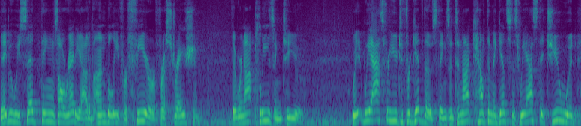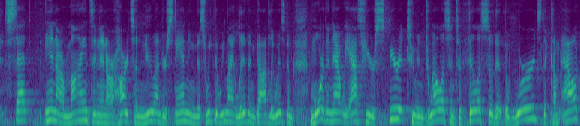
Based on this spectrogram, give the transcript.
Maybe we said things already out of unbelief or fear or frustration that were not pleasing to you. We, we ask for you to forgive those things and to not count them against us. We ask that you would set in our minds and in our hearts a new understanding this week that we might live in godly wisdom. More than that, we ask for your Spirit to indwell us and to fill us so that the words that come out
